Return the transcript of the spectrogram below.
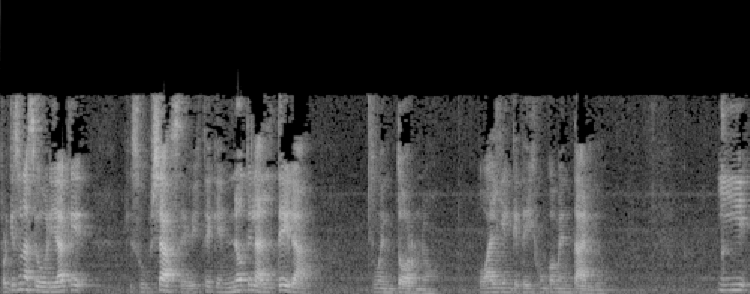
porque es una seguridad que, que subyace, ¿viste? que no te la altera tu entorno o alguien que te dijo un comentario. Y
